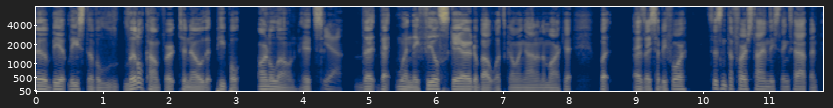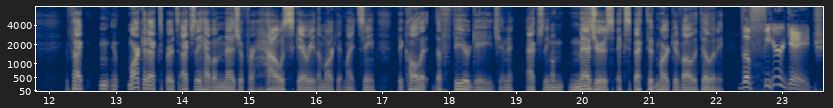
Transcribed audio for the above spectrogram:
it'll be at least of a little comfort to know that people aren't alone. It's yeah that that when they feel scared about what's going on in the market. But as I said before, this isn't the first time these things happen. In fact, market experts actually have a measure for how scary the market might seem. They call it the fear gauge, and it actually oh. measures expected market volatility. The fear gauge.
